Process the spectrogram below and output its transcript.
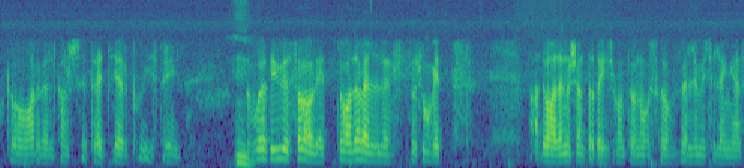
Og da var det vel kanskje tredje på i Stryn. Så for jeg til USA litt. Da hadde jeg vel for så vidt ja, Da hadde jeg nå skjønt at jeg ikke kom til å nå så veldig mye lenger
